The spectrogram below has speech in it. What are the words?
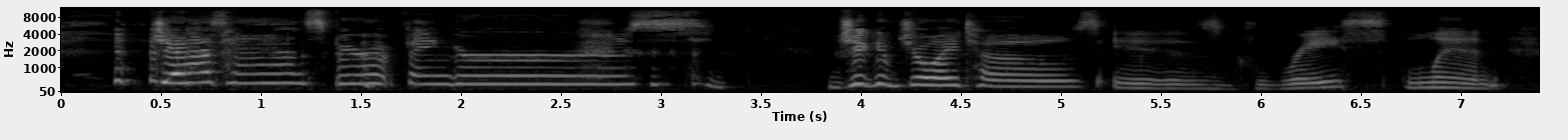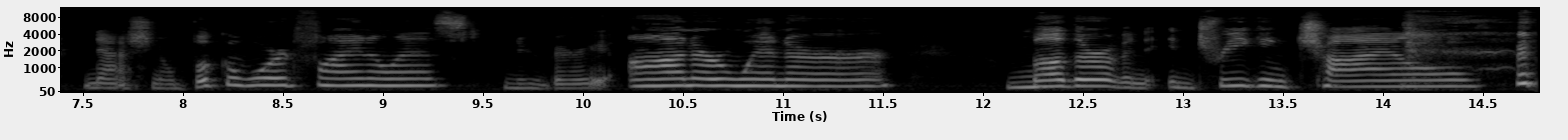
Jazz hands, spirit fingers, jig of joy toes is Grace Lin, National Book Award finalist, Newbery Honor winner, mother of an intriguing child, a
